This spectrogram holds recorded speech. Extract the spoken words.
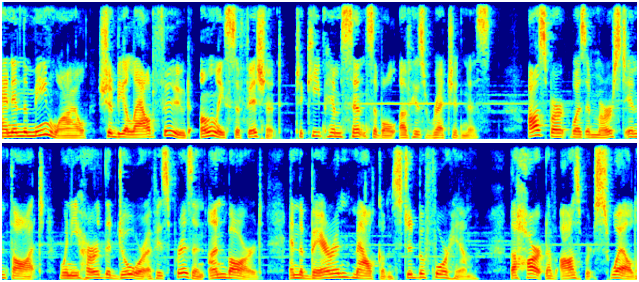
and in the meanwhile should be allowed food only sufficient to keep him sensible of his wretchedness. Osbert was immersed in thought when he heard the door of his prison unbarred, and the Baron Malcolm stood before him. The heart of Osbert swelled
